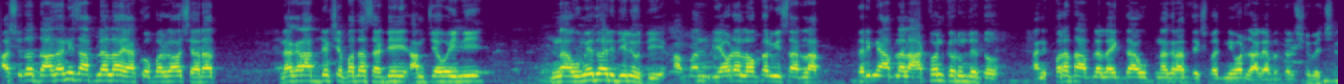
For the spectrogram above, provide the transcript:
आशुतोष दादानीच आपल्याला या कोपरगाव शहरात नगराध्यक्ष पदासाठी आमच्या वहिनी ना उमेदवारी दिली होती. आपण एवढ्या लवकर विसरलात तरी मी आपल्याला आठवण करून देतो. आणि परत आपल्याला एकदा उपनगराध्यक्षपद निवड झाल्याबद्दल शुभेच्छा.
